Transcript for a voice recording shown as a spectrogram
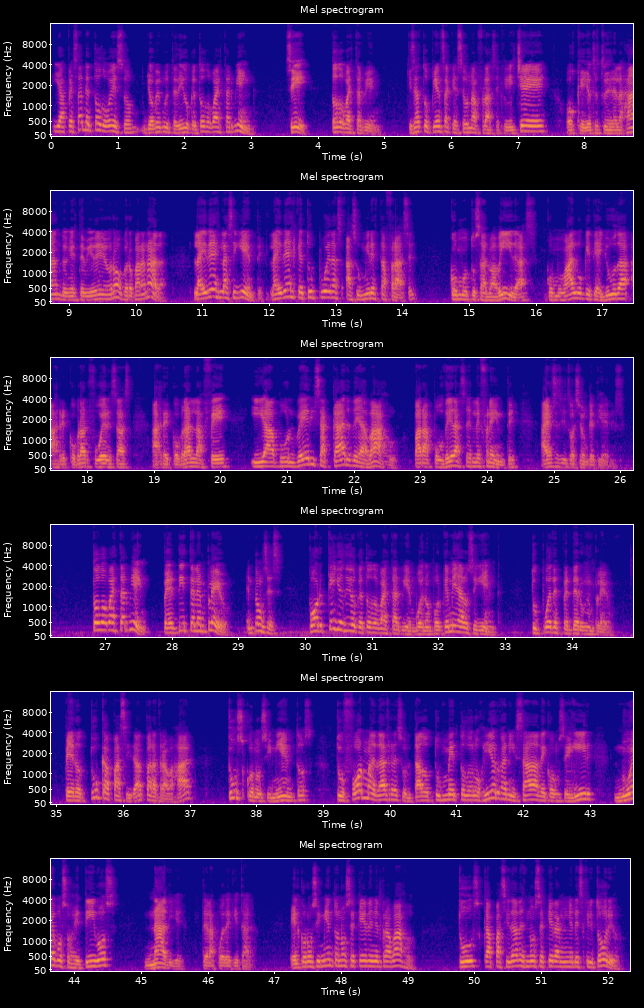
y a pesar de todo eso, yo vengo y te digo que todo va a estar bien. Sí, todo va a estar bien. Quizás tú piensas que sea una frase cliché o que yo te estoy relajando en este video, no, pero para nada. La idea es la siguiente, la idea es que tú puedas asumir esta frase como tu salvavidas, como algo que te ayuda a recobrar fuerzas, a recobrar la fe y a volver y sacar de abajo para poder hacerle frente a esa situación que tienes. Todo va a estar bien, perdiste el empleo. Entonces, ¿por qué yo digo que todo va a estar bien? Bueno, porque mira lo siguiente, tú puedes perder un empleo, pero tu capacidad para trabajar, tus conocimientos, tu forma de dar resultado, tu metodología organizada de conseguir nuevos objetivos, nadie te la puede quitar. El conocimiento no se queda en el trabajo. Tus capacidades no se quedan en el escritorio.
